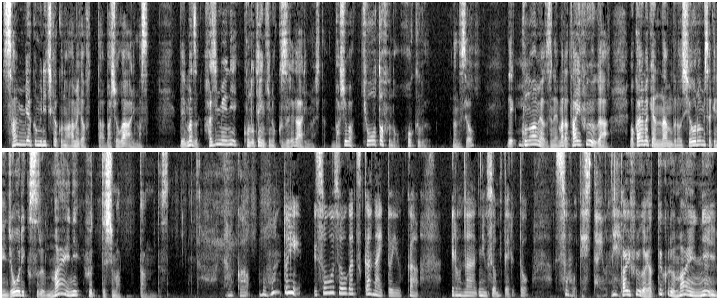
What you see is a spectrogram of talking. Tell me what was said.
300ミリ近くの雨が降った場所があります。でまず初めにこの天気の崩れがありました。場所は京都府の北部なんですよ。でこの雨はですねまだ台風が和歌山県南部の潮岬に上陸する前に降ってしまったんです。なんかもう本当に想像がつかないというかいろんなニュースを見てるとそうでしたよね。台風がやってくる前に、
